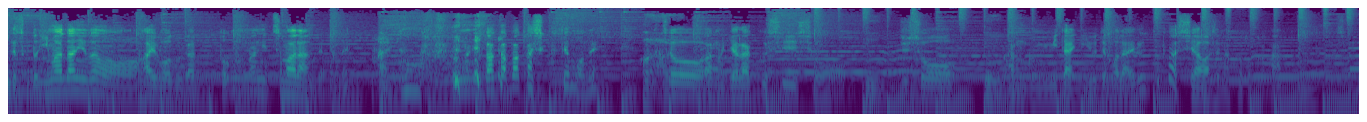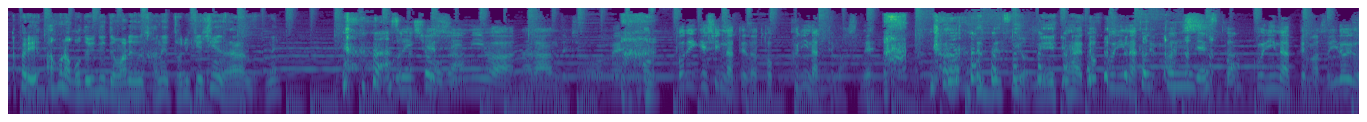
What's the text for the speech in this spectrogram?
ん。ですけど、いまだにそのハイボールがどんなにつまらんでもね、はい。どんなにバカバカしくてもね、はいはい一応あのギャラクシー賞うん受賞うん番組みたいに言うてもらえることは幸せなことかなと思ってますよね。やっぱりアホなこと言っててもあれですかね取り消しにならんですね あそ取り消しにはならんでしょうね。取り消しになってたらとっくになってますね。ですよねはい、とっくになってます。とっくにですかとっくになってます。いろいろ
